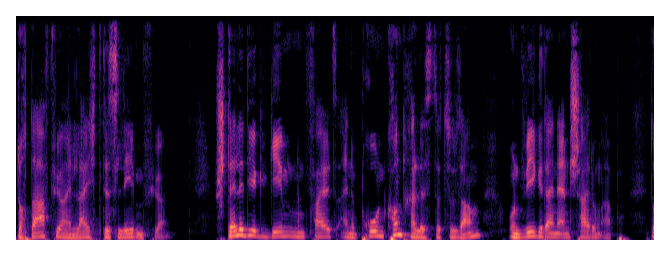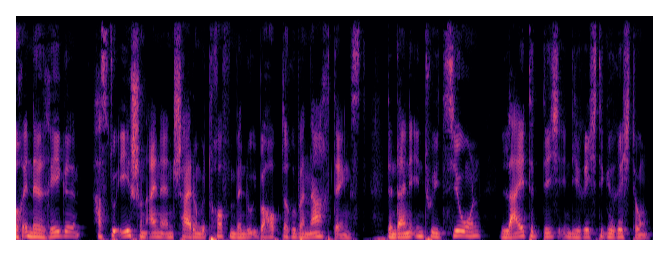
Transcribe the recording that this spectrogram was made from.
doch dafür ein leichtes Leben führen. Stelle dir gegebenenfalls eine Pro- und Kontraliste zusammen und wege deine Entscheidung ab. Doch in der Regel hast du eh schon eine Entscheidung getroffen, wenn du überhaupt darüber nachdenkst, denn deine Intuition leitet dich in die richtige Richtung.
